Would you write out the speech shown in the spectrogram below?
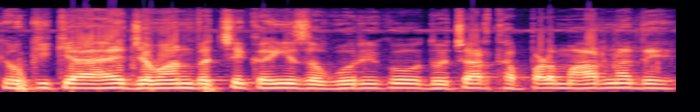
क्योंकि क्या है, जवान बच्चे कहीं जगोरी को दो चार थप्पड़ मार ना दे।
